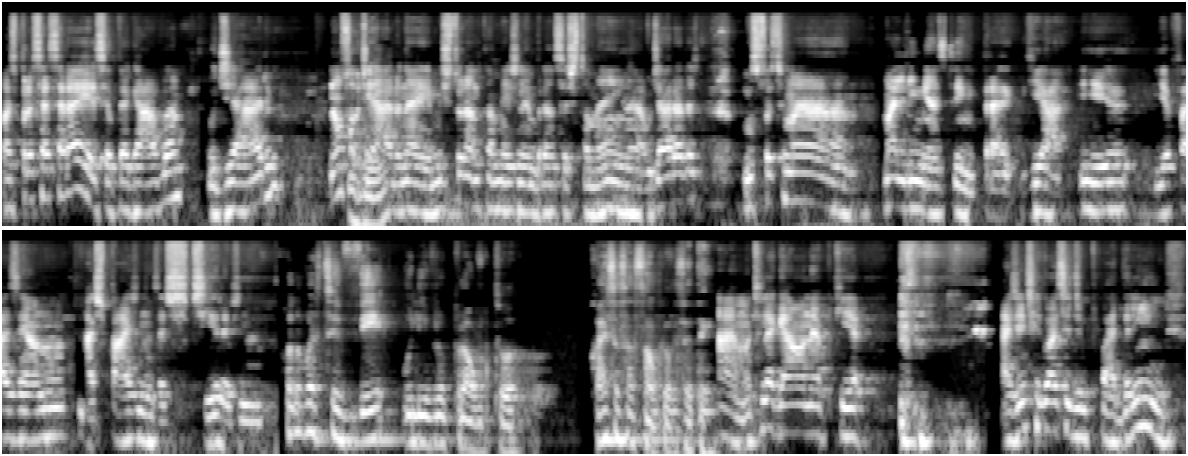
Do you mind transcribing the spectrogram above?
Mas o processo era esse, eu pegava o diário, não só uhum. o diário, né, e misturando com as minhas lembranças também, né, o diário era como se fosse uma uma linha assim para guiar e ia fazendo as páginas, as tiras, né? Quando você vê o livro pronto, qual é a sensação que você tem? Ah, é muito legal, né? Porque a gente que gosta de quadrinhos,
